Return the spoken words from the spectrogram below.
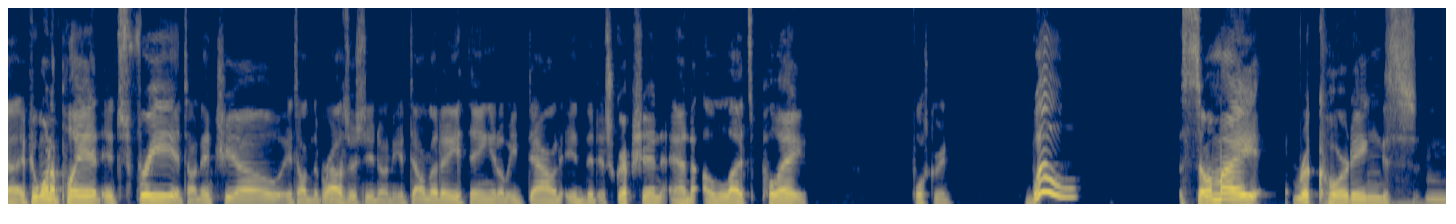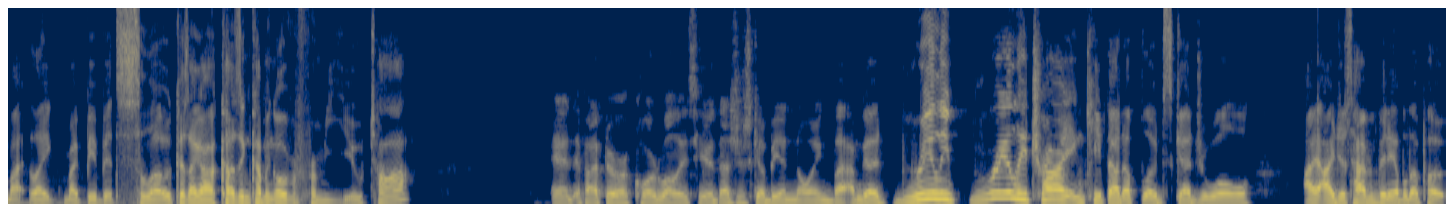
uh, if you want to play it, it's free. It's on itch.io. It's on the browser, so you don't need to download anything. It'll be down in the description. And uh, let's play full screen. Woo! Some of my recordings might like might be a bit slow because I got a cousin coming over from Utah. And if I have to record while he's here, that's just gonna be annoying. But I'm gonna really, really try and keep that upload schedule I, I just haven't been able to po-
